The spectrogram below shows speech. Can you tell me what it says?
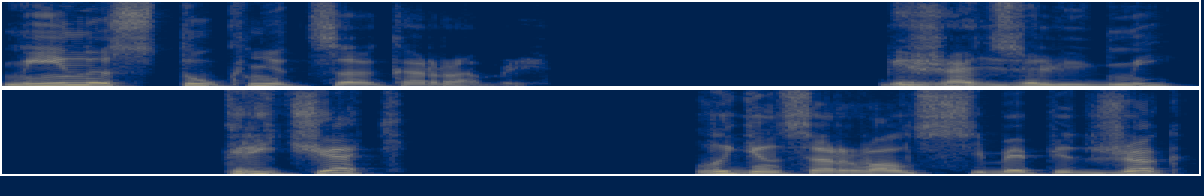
мина стукнется о корабль. Бежать за людьми? Кричать? Лыгин сорвал с себя пиджак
